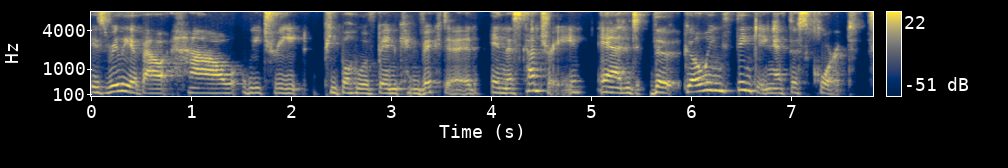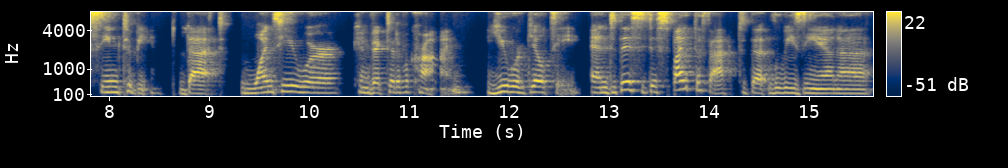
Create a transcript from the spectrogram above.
is really about how we treat people who have been convicted in this country. And the going thinking at this court seemed to be that once you were convicted of a crime, you were guilty. And this, despite the fact that Louisiana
